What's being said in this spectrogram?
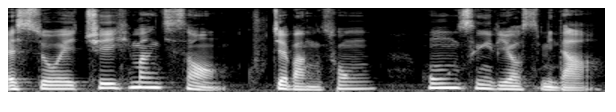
SOH 희망지성 국제방송 홍승일이었습니다.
